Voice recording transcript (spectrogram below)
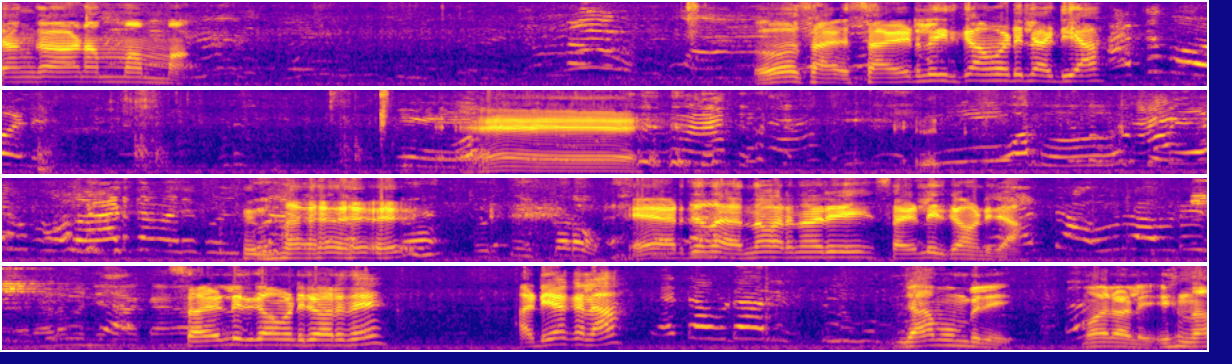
ചങ്കാണമ്മമ്മ ഓ സൈഡിൽ ഇരിക്കാൻ വേണ്ടിയില്ല അടിയാ. ഏ. ഏ അടുത്ത എന്നാ പറയുന്നവര്? സൈഡിൽ ഇരിക്കാൻ വേണ്ടിട്ടാ സൈഡിൽ ഇരിക്കാൻ വേണ്ടിട്ട് പറയുന്നേ? അടിയാക്കല? ഞാൻ മുമ്പിൽ. മോലാളി എന്നാ?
